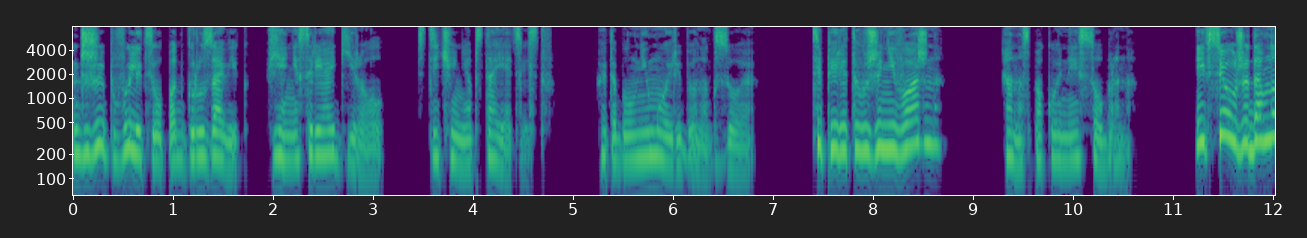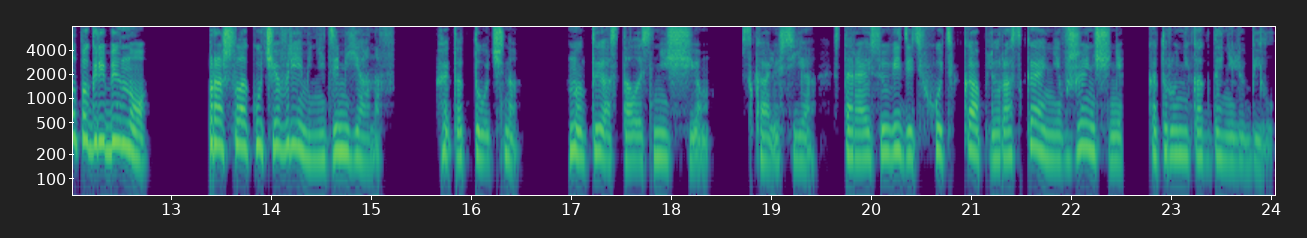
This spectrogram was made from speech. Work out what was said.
Джип вылетел под грузовик. Я не среагировал. Стечение обстоятельств. Это был не мой ребенок Зоя. Теперь это уже не важно? Она спокойна и собрана. И все уже давно погребено. Прошла куча времени, Демьянов. Это точно. Но ты осталась ни с чем. Скалюсь я, стараясь увидеть хоть каплю раскаяния в женщине, которую никогда не любил.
